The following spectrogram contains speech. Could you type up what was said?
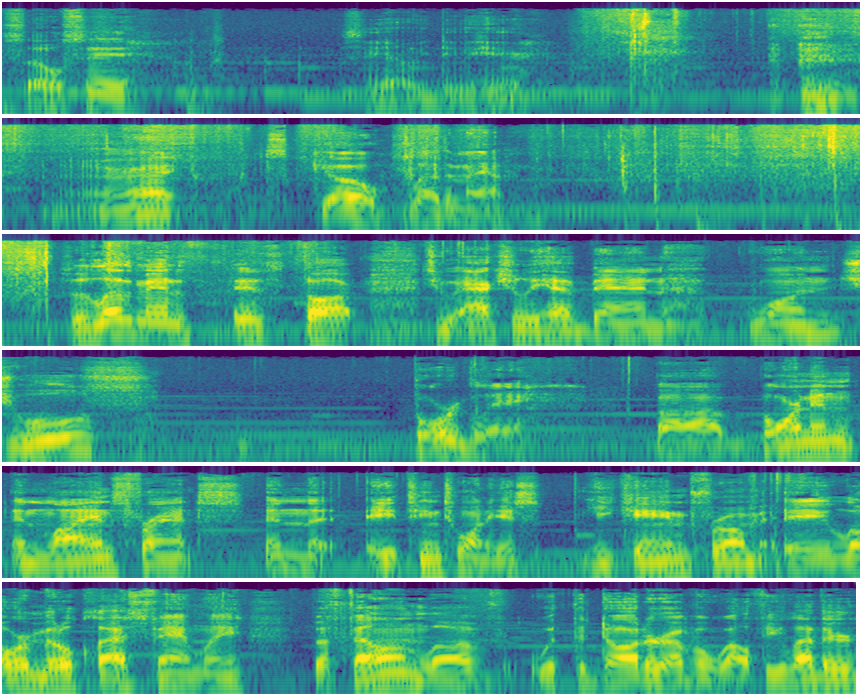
So we'll see see how we do here. All right, let's go, Leatherman. So the Leatherman is thought to actually have been one Jules Bourglet uh, born in, in Lyons, France in the 1820s, he came from a lower middle class family but fell in love with the daughter of a wealthy leather,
